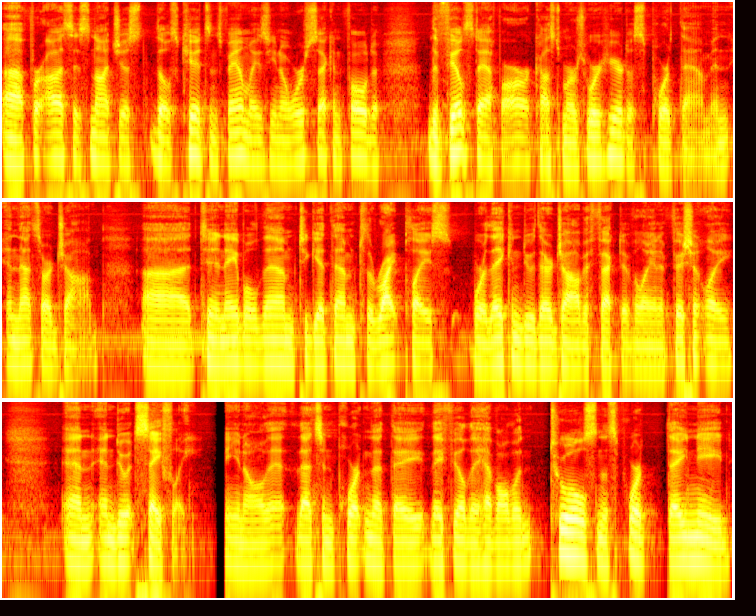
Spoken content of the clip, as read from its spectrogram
Uh, for us, it's not just those kids and families. You know, we're second fold. The field staff are our customers. We're here to support them, and, and that's our job uh, to enable them to get them to the right place where they can do their job effectively and efficiently and, and do it safely. You know, that, that's important that they, they feel they have all the tools and the support they need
